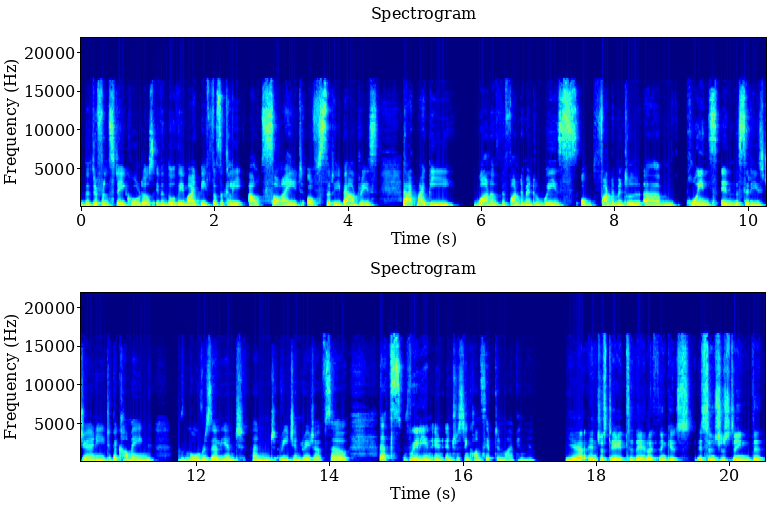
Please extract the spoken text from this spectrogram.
the different stakeholders, even though they might be physically outside of city boundaries, that might be one of the fundamental ways or fundamental um, points in the city's journey to becoming more resilient and regenerative. So that's really an, an interesting concept, in my opinion. Yeah, and just to add to that, I think it's it's interesting that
